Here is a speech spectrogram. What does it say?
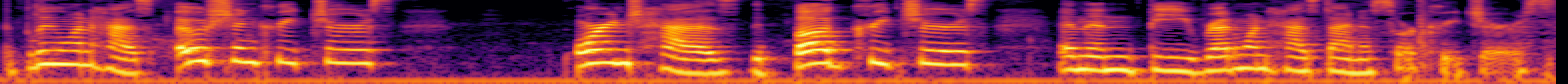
the blue one has ocean creatures, orange has the bug creatures, and then the red one has dinosaur creatures.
